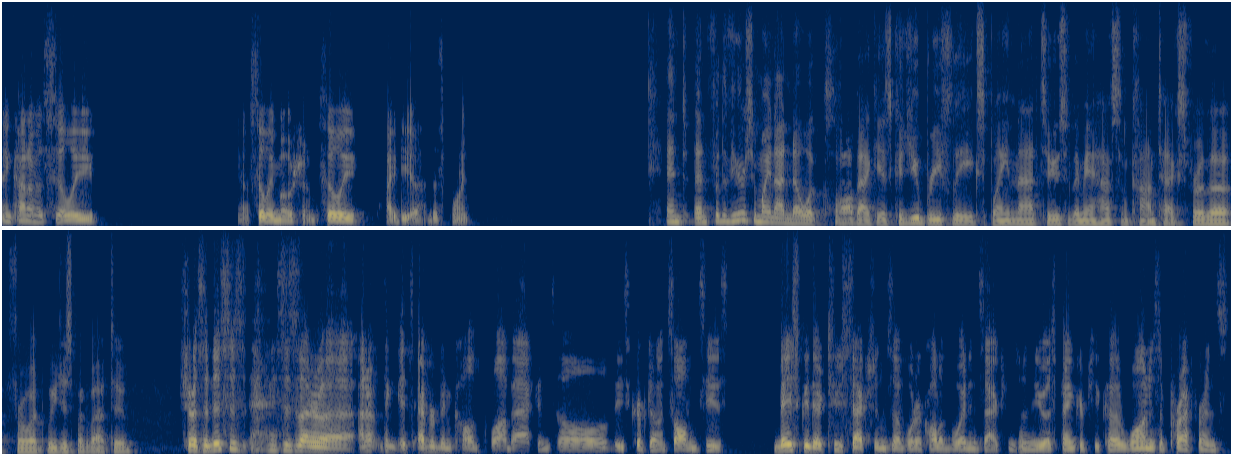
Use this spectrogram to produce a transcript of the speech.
and kind of a silly, you know, silly motion, silly idea at this point. And and for the viewers who might not know what clawback is, could you briefly explain that too, so they may have some context for the for what we just spoke about too? Sure. So this is this is uh, I don't think it's ever been called clawback until these crypto insolvencies. Basically, there are two sections of what are called avoidance actions in the U.S. Bankruptcy Code. One is a preference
